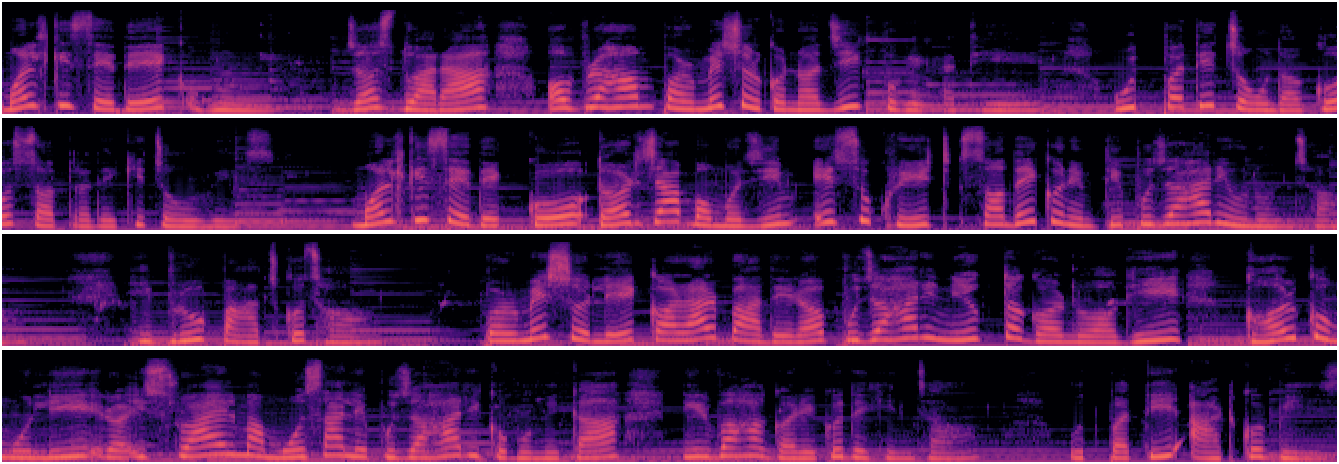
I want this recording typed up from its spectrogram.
मल्की सेदेक हुन् जसद्वारा अब्राहम परमेश्वरको नजिक पुगेका थिए उत्पत्ति चौधको सत्रदेखि चौबिस। मल्की सेदेकको दर्जा बमोजिम यसु ख्रिस्ट सधैँको निम्ति पुजाहारी हुनुहुन्छ। हिब्रू पाँचको छ। परमेश्वरले करार बाँधेर पुजाहारी नियुक्त गर्नु अघि घरको मुली र इस्रायलमा मोसाले पुजाहारीको भूमिका निर्वाह गरेको देखिन्छ। उत्पत्ति आठको बिस।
